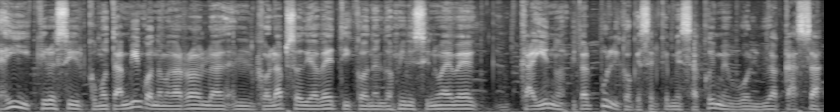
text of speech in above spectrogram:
ahí, quiero decir, como también cuando me agarró el colapso diabético en el 2019, caí en un hospital público, que es el que me sacó y me volvió a casa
